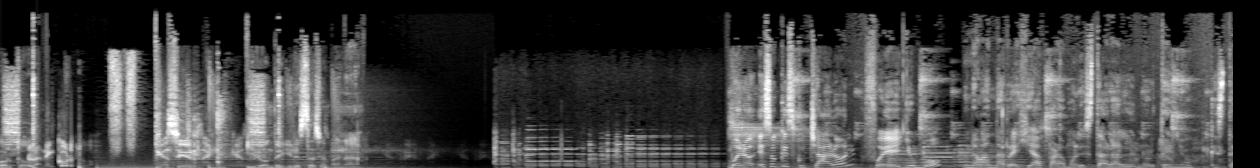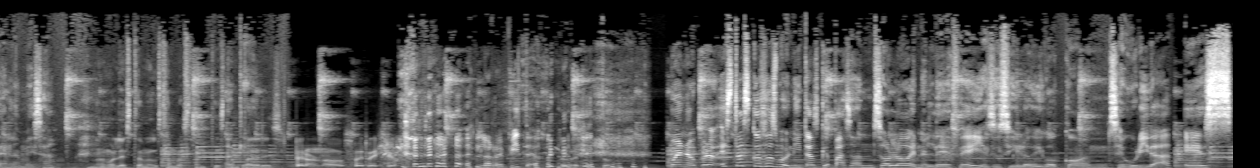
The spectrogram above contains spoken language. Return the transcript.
Corto. Plan en corto. ¿Qué hacer y dónde ir esta semana? Bueno, eso que escucharon fue Jumbo, una banda regia para molestar al norteño que está en la mesa. No me molesta, me gustan bastante, están padres. Pero no soy regio. Lo repito. Lo repito. Bueno, pero estas cosas bonitas que pasan solo en el DF, y eso sí lo digo con seguridad, es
